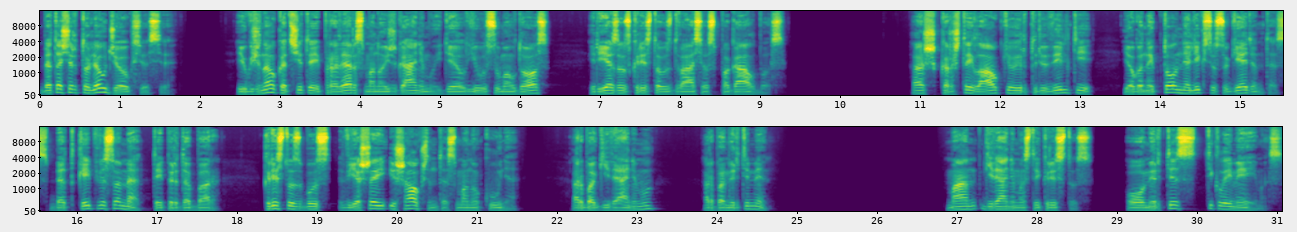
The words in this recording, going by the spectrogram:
Bet aš ir toliau džiaugsiuosi, juk žinau, kad šitai pravers mano išganimui dėl jūsų maldos ir Jėzaus Kristaus dvasios pagalbos. Aš karštai laukiu ir turiu viltį, jog anaip tol neliksiu sugėdintas, bet kaip visuomet, taip ir dabar, Kristus bus viešai išaukštintas mano kūne, arba gyvenimu, arba mirtimi. Man gyvenimas tai Kristus, o mirtis tik laimėjimas.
